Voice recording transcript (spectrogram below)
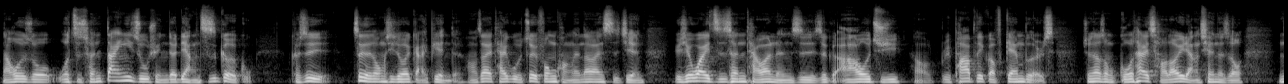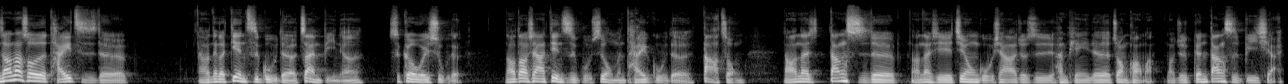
然后或者说我只存单一族群的两只个股，可是这个东西都会改变的。好，在台股最疯狂的那段时间，有些外资称台湾人是这个 ROG 啊，Republic of Gamblers，就那种国泰炒到一两千的时候，你知道那时候的台指的，然后那个电子股的占比呢是个位数的。然后到现在，电子股是我们台股的大宗。然后那当时的，然后那些金融股现在就是很便宜的状况嘛。然后就跟当时比起来，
